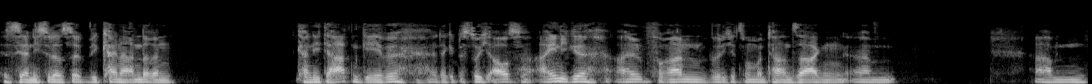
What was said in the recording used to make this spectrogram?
es ist ja nicht so, dass es wie keine anderen Kandidaten gäbe. Da gibt es durchaus einige, allen voran würde ich jetzt momentan sagen, ähm, ähm,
